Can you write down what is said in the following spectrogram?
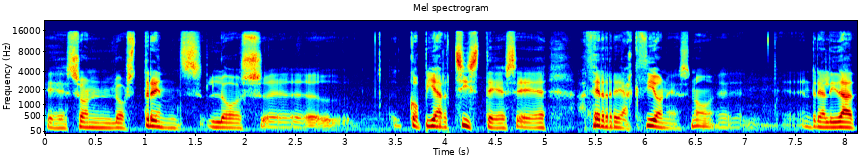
Eh, son los trends, los copiar chistes, hacer reacciones, ¿no? en realidad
